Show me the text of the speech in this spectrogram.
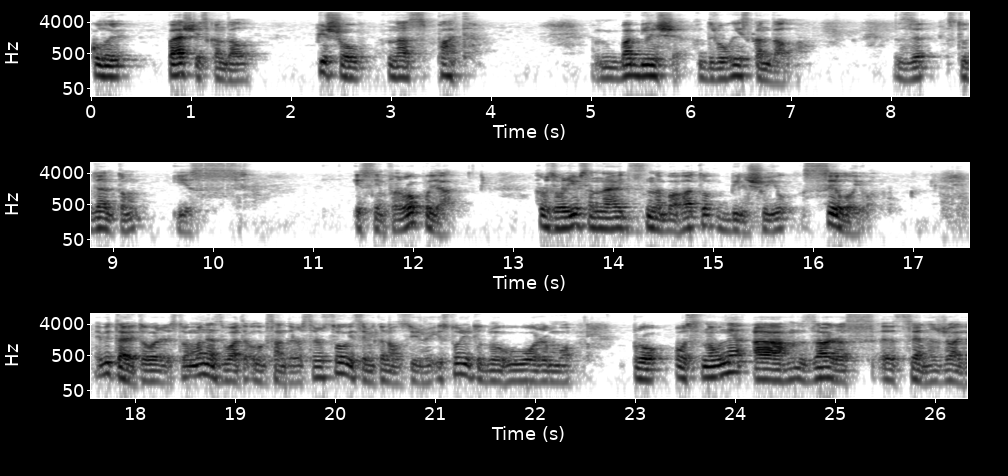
коли перший скандал пішов на спад? Ба більше, другий скандал з студентом із, із Сімферополя розгорівся навіть з набагато більшою силою. Вітаю товариство! Мене звати Олександр Серцов і це мій канал Свіжої історії. Тут ми говоримо про основне, а зараз е, це, на жаль,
